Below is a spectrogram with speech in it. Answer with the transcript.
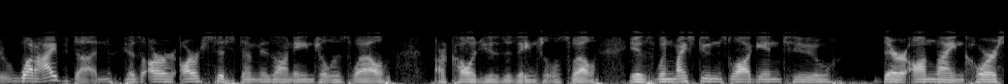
what I've done, because our, our system is on Angel as well, our college uses Angel as well, is when my students log into their online course,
